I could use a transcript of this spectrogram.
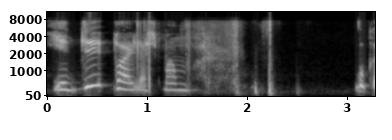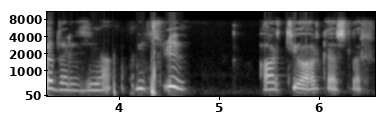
7 paylaşmam var. Bu kadarız ya. Güçlü. Artıyor arkadaşlar.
